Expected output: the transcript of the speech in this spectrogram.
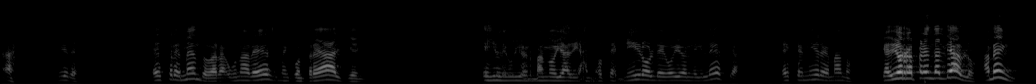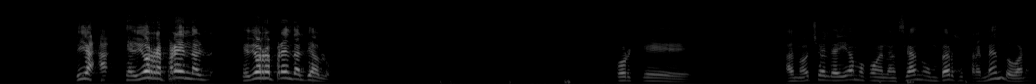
Ah, mire, es tremendo, ¿verdad? Una vez me encontré a alguien y le digo, hermano, ya no te miro, le digo yo en la iglesia. Es que mire, hermano, que Dios reprenda al diablo. Amén. Diga, ah, que Dios reprenda, que Dios reprenda al diablo. Porque Anoche leíamos con el anciano un verso tremendo, ¿verdad?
